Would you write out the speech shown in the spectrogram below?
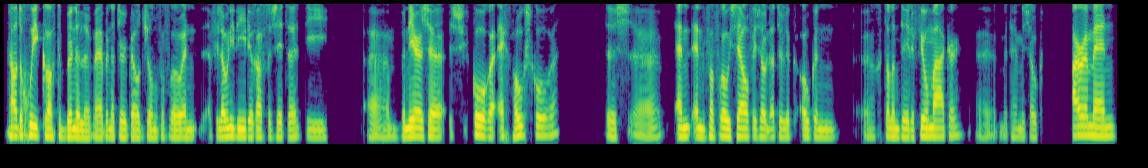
nou, de goede krachten bundelen. We hebben natuurlijk wel John Favreau en Filoni die erachter zitten. Die wanneer ze scoren, echt hoog scoren. Dus, uh, en, en Favreau zelf is ook natuurlijk ook een uh, getalenteerde filmmaker. Uh, met hem is ook Iron Man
